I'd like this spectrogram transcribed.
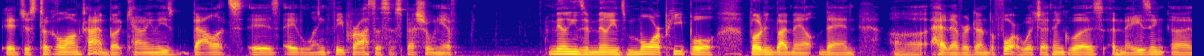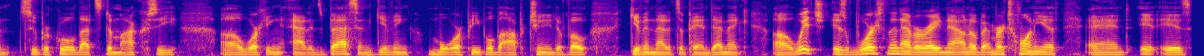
it just took a long time, but counting these ballots is a lengthy process, especially when you have millions and millions more people voting by mail than uh, had ever done before, which I think was amazing and super cool. That's democracy uh, working at its best and giving more people the opportunity to vote, given that it's a pandemic, uh, which is worse than ever right now, November 20th. And it is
